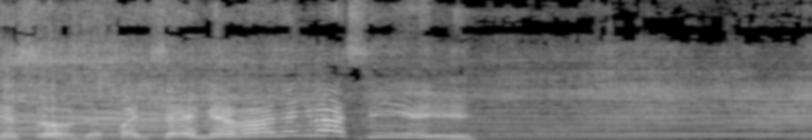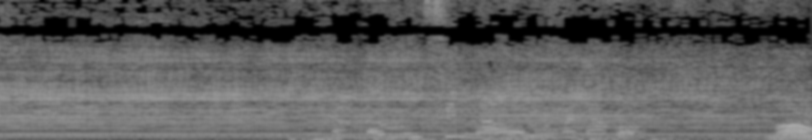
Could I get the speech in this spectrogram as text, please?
Isso, depois de seis meses vai fazer gracinha aí. Tá dando muito final não, mas tá bom. Bom.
